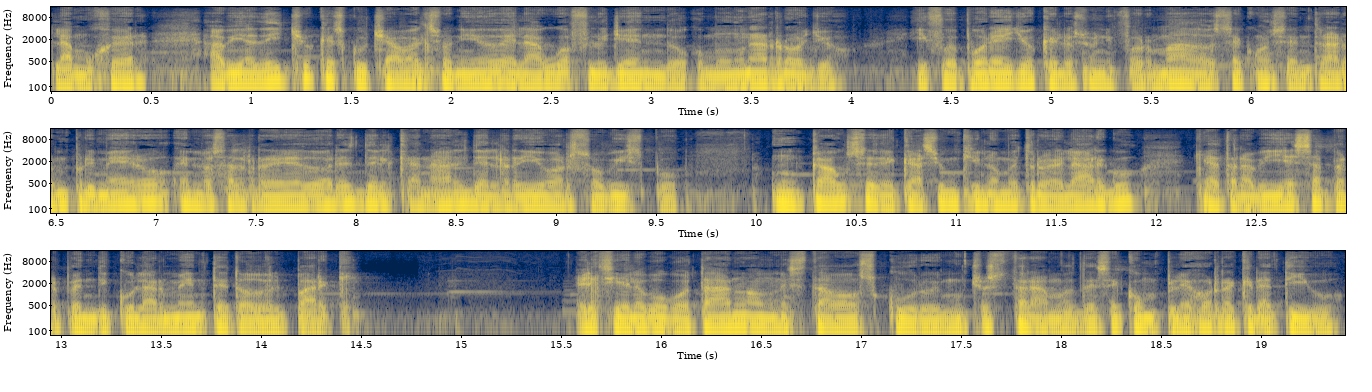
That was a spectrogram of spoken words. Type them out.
La mujer había dicho que escuchaba el sonido del agua fluyendo como un arroyo, y fue por ello que los uniformados se concentraron primero en los alrededores del canal del río Arzobispo, un cauce de casi un kilómetro de largo que atraviesa perpendicularmente todo el parque. El cielo bogotano aún estaba oscuro y muchos tramos de ese complejo recreativo,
